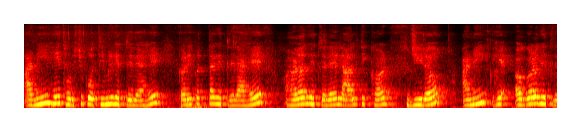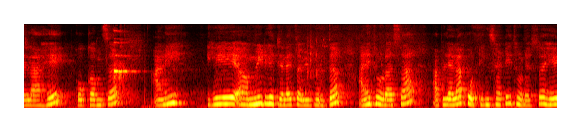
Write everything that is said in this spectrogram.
आणि हे थोडीशी कोथिंबीर घेतलेली आहे. कढीपत्ता घेतलेला आहे. हळद घेतलेली आहे. लाल तिखट जिरं आणि हे अगळ घेतलेलं आहे कोकमचं. आणि हे मीठ घेतलेलं आहे चवीपुरतं. आणि थोडासा आपल्याला कोटिंगसाठी थोडंसं हे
